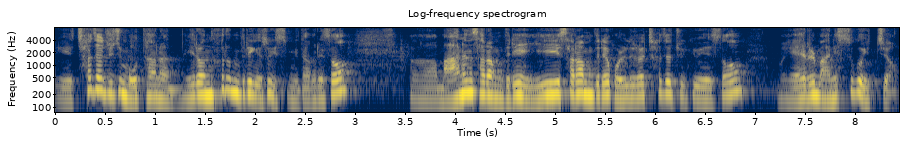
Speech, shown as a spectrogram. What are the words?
예, 찾아주지 못하는 이런 흐름들이 계속 있습니다. 그래서 어, 많은 사람들이 이 사람들의 권리를 찾아주기 위해서 뭐 애를 많이 쓰고 있죠.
